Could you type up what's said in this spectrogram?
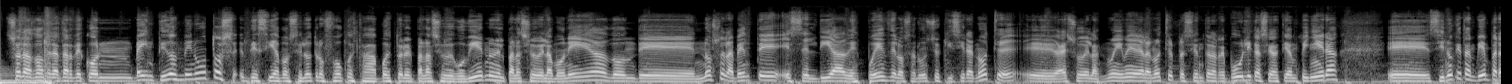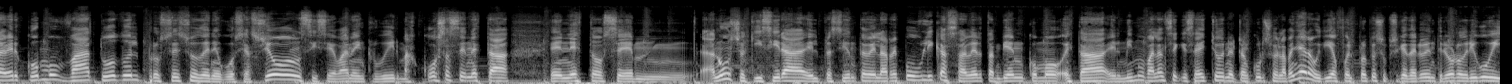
Son las 2 de la tarde con 22 minutos. Decíamos, el otro foco estaba puesto en el Palacio de Gobierno, en el Palacio de la Moneda, donde no solamente es el día después de los anuncios que hiciera anoche, eh, a eso de las 9 y media de la noche, el presidente de la República, Sebastián Piñera, eh, sino que también para ver cómo va todo el proceso de negociación, si se van a incluir más cosas en, esta, en estos eh, anuncios que hiciera el presidente de la República, saber también cómo está el mismo balance que se ha hecho en el transcurso de la mañana. Hoy día fue el propio subsecretario de Interior, Rodrigo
